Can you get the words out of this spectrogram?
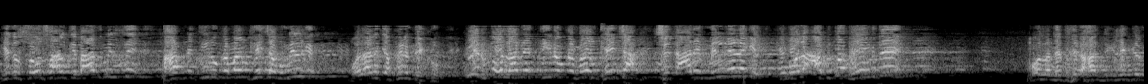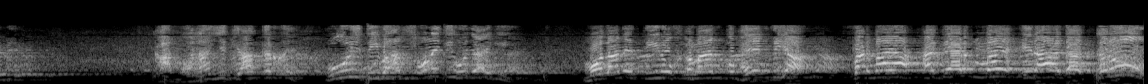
یہ تو سو سال کے بعد ملتے آپ نے تیروں کمان کھینچا، وہ مل گئے۔ مولا نے کہا، پھر دیکھو۔ پھر مولا نے تیروں کمان کھینچا۔ ستارے ملنے لگے کہ مولا اب تو پھینک دے۔ مولا نے پھر ہاتھ ڈھیلے کر دیے۔ کہا، مولا، یہ کیا کر رہے ہیں؟ پوری دیوار سونے کی ہو جائے گی۔ مولا نے تیروں کمان کو پھینک اگر میں ارادہ کروں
